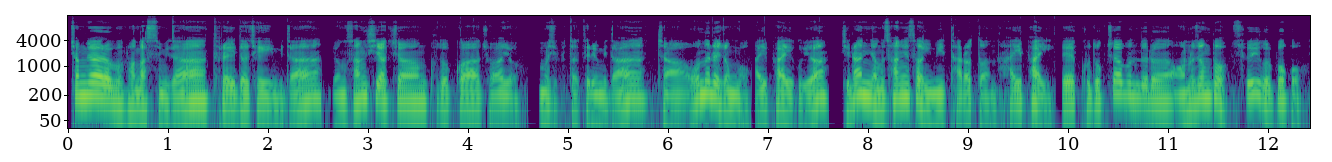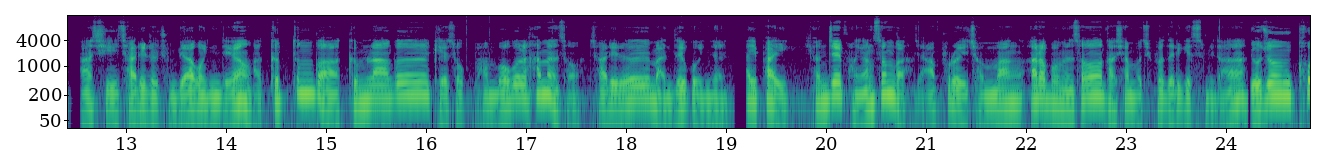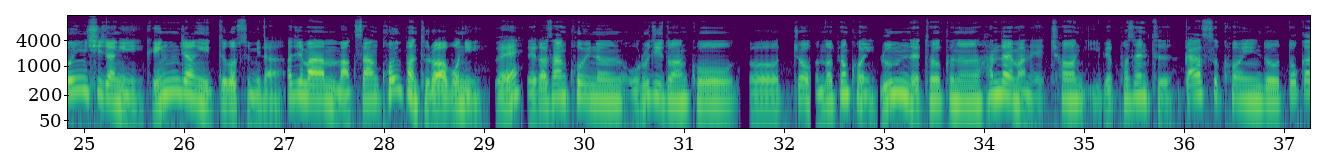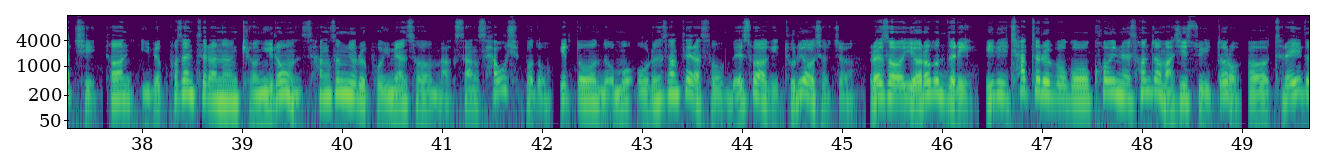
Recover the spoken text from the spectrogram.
시청자 여러분 반갑습니다. 트레이더 제이입니다. 영상 시작 전 구독과 좋아요 한 번씩 부탁드립니다. 자 오늘의 종목 하이파이고요. 지난 영상에서 이미 다뤘던 하이파이 제 구독자분들은 어느 정도 수익을 보고 다시 자리를 준비하고 있는데요. 아, 급등과 급락을 계속 반복을 하면서 자리를 만들고 있는 하이파이 현재 방향성과 앞으로의 전망 알아보면서 다시 한번 짚어드리겠습니다. 요즘 코인 시장이 굉장히 뜨겁습니다. 하지만 막상 코인판 들어와 보니 왜? 내가 산 코인은 오르지도 않고 저쪽 건너편 코인 룸 네트워크는 한 달 만에 1200% 가스 코인도 똑같이 1200%라는 경이로운 상승률을 보이면서 막상 사고 싶어도 이게 또 너무 오른 상태라서 매수하기 두려우셨죠. 그래서 여러분들이 미리 차트를 보고 코인을 선점하실 수 있도록 저 트레이더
